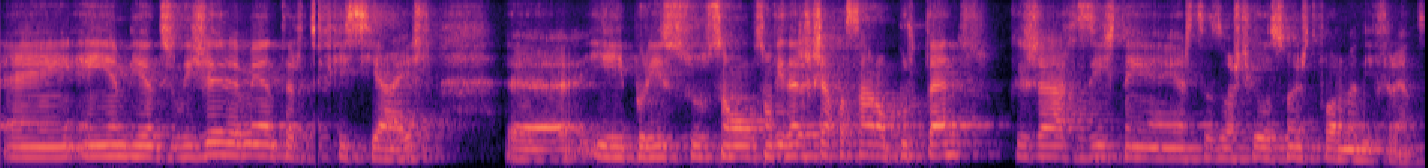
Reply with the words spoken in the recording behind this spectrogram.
em, em ambientes ligeiramente artificiais uh, e por isso são, são videiras que já passaram por tanto que já resistem a estas oscilações de forma diferente.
